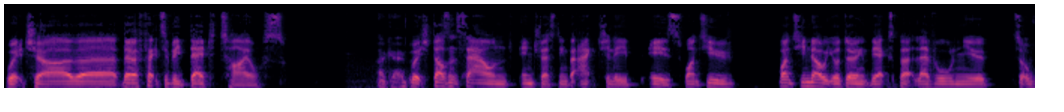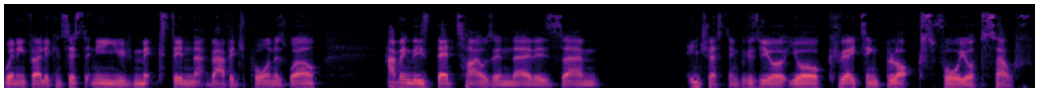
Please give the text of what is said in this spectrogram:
which are uh, they're effectively dead tiles. Okay. Which doesn't sound interesting, but actually is. Once you once you know what you're doing at the expert level and you're sort of winning fairly consistently, and you've mixed in that ravage pawn as well. Having these dead tiles in there is um, interesting because you're you're creating blocks for yourself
